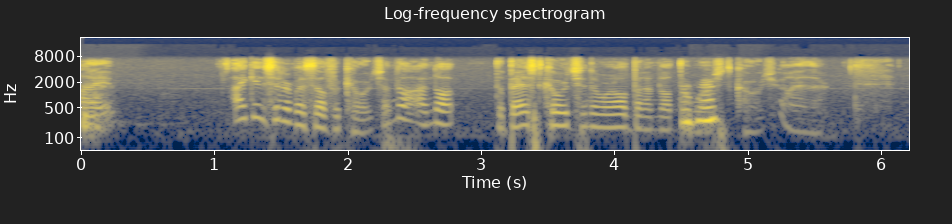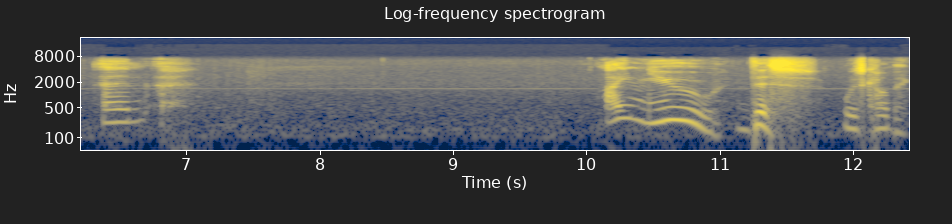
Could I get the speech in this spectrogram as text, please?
I I consider myself a coach. I'm not I'm not the best coach in the world, but I'm not the Mhm. worst coach either. And I knew this was coming.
